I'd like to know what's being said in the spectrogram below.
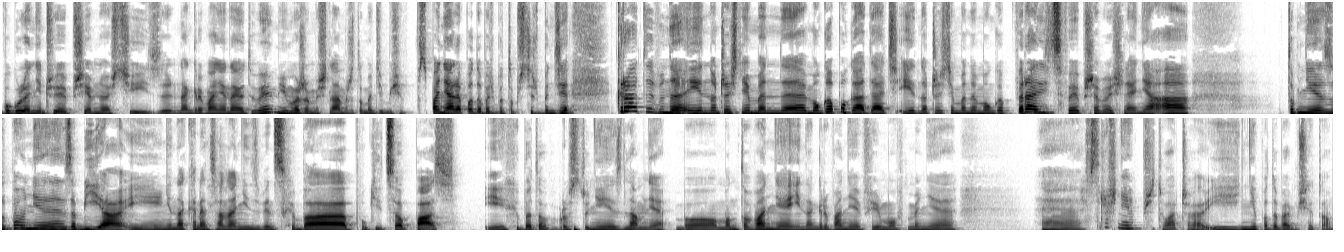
w ogóle nie czuję przyjemności z nagrywania na YouTube, mimo że myślałam, że to będzie mi się wspaniale podobać, bo to przecież będzie kreatywne i jednocześnie będę mogła pogadać i jednocześnie będę mogła wyrazić swoje przemyślenia, a to mnie zupełnie zabija i nie nakręca na nic, więc chyba póki co pas i chyba to po prostu nie jest dla mnie, bo montowanie i nagrywanie filmów mnie e, strasznie przytłacza i nie podoba mi się to.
